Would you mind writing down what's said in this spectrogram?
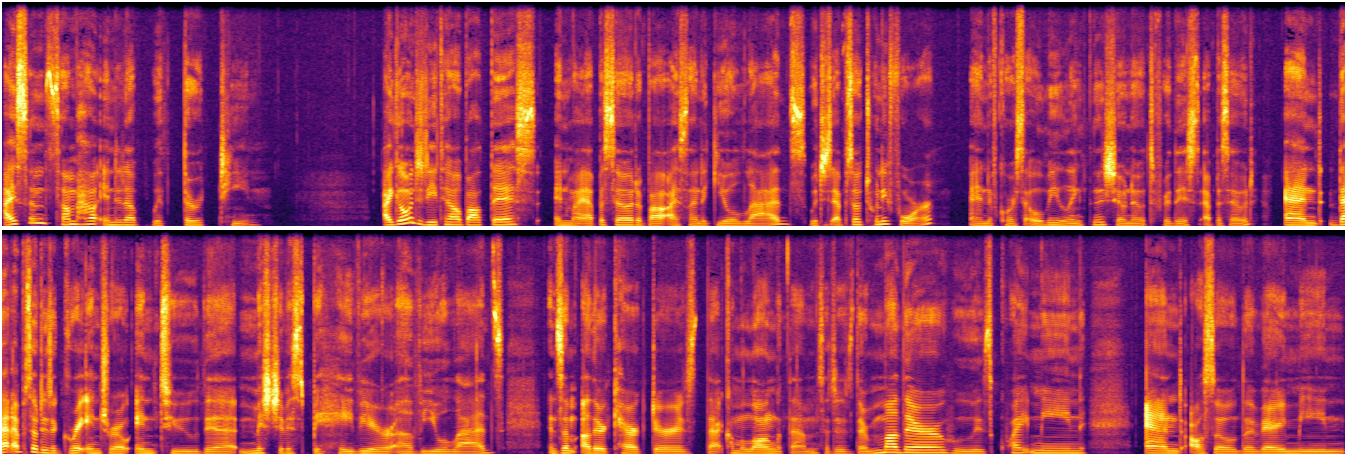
Iceland somehow ended up with 13. I go into detail about this in my episode about Icelandic Yule lads, which is episode 24. And of course, that will be linked in the show notes for this episode. And that episode is a great intro into the mischievous behavior of Yule lads and some other characters that come along with them, such as their mother, who is quite mean, and also the very mean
